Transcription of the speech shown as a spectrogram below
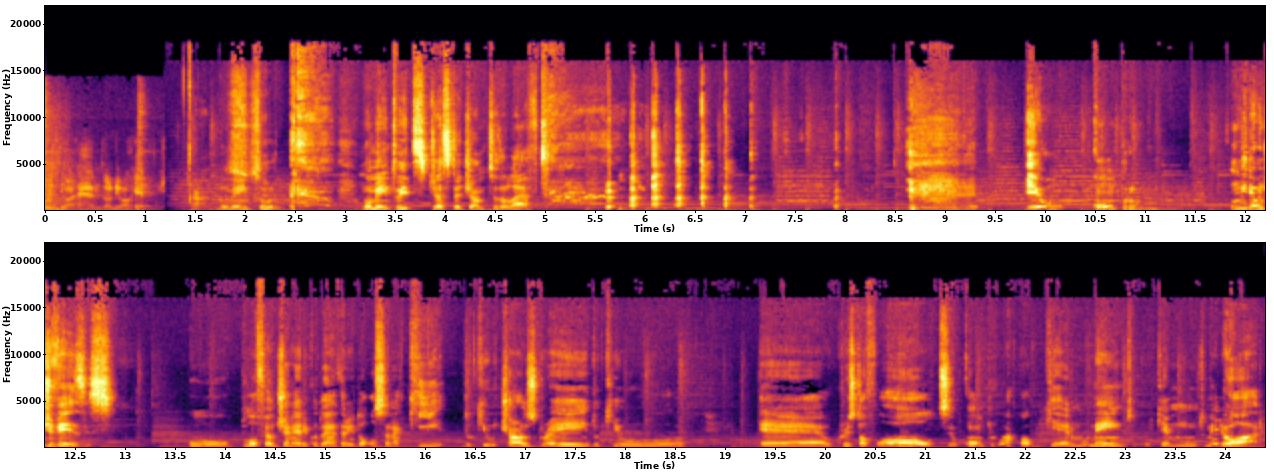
With your hands on your hips. Ah, Momento. Momento It's Just a Jump to the Left. Eu compro um milhão de vezes o Blofeld genérico do Anthony Dawson aqui do que o Charles Gray, do que o, é, o Christoph Waltz. Eu compro a qualquer momento, porque é muito melhor.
